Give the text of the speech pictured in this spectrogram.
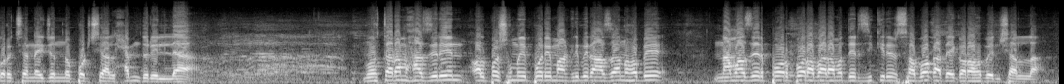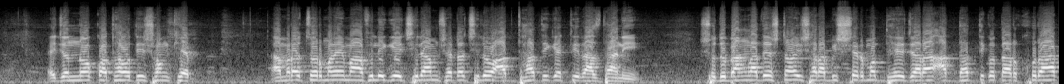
করেছেন। এই জন্য পড়ছি আলহামদুলিল্লাহ। মোহতারাম হাজিরিন, অল্প সময় পরে মাগরিবের আজান হবে। নামাজের পর পর আবার আমাদের জিকিরের সবক আদায় করা হবে ইনশাল্লাহ এই জন্য কথা অতি সংক্ষেপ। আমরা চরমানে মাহফিলে গিয়েছিলাম, সেটা ছিল আধ্যাত্মিক একটি রাজধানী। শুধু বাংলাদেশ নয়, সারা বিশ্বের মধ্যে যারা আধ্যাত্মিকতার খোরাক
